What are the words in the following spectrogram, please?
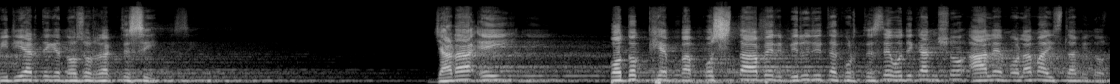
মিডিয়ার দিকে নজর রাখতেছি। যারা এই পদক্ষেপ বা প্রস্তাবের বিরোধিতা করতেছে অধিকাংশ আলে মোলামা ইসলামী দল।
